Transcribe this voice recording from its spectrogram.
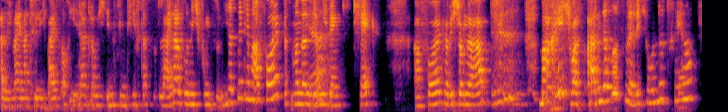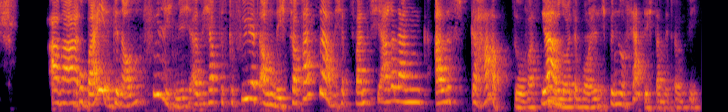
also ich meine, natürlich weiß auch jeder, glaube ich, instinktiv, dass das leider so nicht funktioniert mit dem Erfolg, dass man dann ja. irgendwie denkt, check, Erfolg habe ich schon gehabt, mache ich was anderes, werde ich Hundetrainer. Aber Wobei, genauso fühle ich mich. Also ich habe das Gefühl, jetzt auch nichts verpasst zu haben. Ich habe 20 Jahre lang alles gehabt, so was ja. andere Leute wollen. Ich bin nur fertig damit irgendwie.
